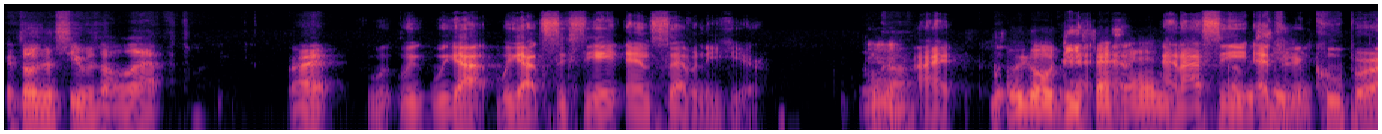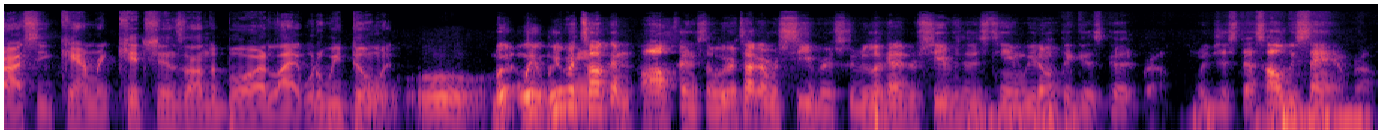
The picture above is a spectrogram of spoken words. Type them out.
if those receivers are left, right? We, we, we got we got 68 and 70 here. Mm. All right. So we go defense and, and and, and I see a receiver. Edgerrin Cooper. I see Cameron Kinchens on the board. Like, what are we doing? Ooh, We, we, we were talking offense, though. We were talking receivers. Because we're looking at the receivers of this team. We don't think it's good, bro. We just that's all we saying, bro.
